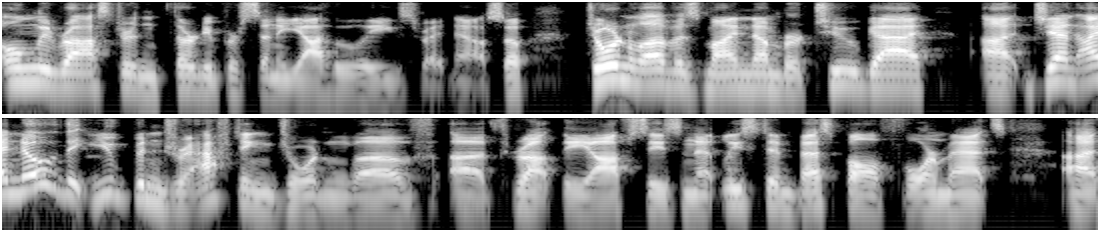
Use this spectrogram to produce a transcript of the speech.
only rostered in 30% of Yahoo leagues right now. So Jordan Love is my number two guy. Uh, Jen, I know that you've been drafting Jordan Love uh, throughout the offseason, at least in best ball formats. Uh,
